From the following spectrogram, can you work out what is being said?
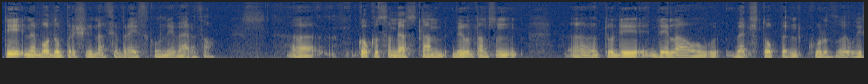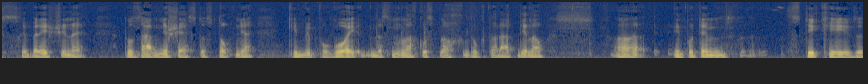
ti ne bodo prišli na hebrejsko univerzo. Uh, koliko sem jaz tam bil, tam sem uh, tudi delal večstopen kurzov iz hebrejščine do zadnje šeste stopnje, ki bi pogoj, da sem lahko sploh doktorat delal. In potem stiki z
